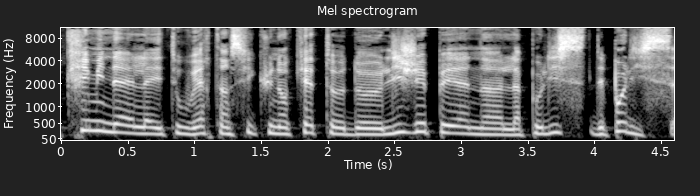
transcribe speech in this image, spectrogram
criminelle a été ouverte ainsi qu'une enquête de l'IGPN, la police des polices.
